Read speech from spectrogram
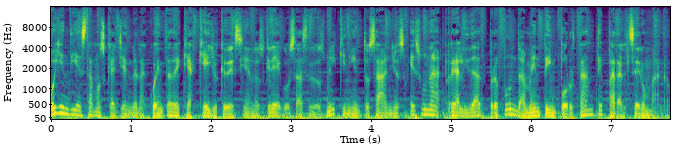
Hoy en día estamos cayendo en la cuenta de que aquello que decían los griegos hace 2500 años es una realidad profundamente importante para el ser humano.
